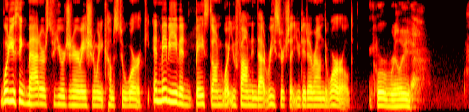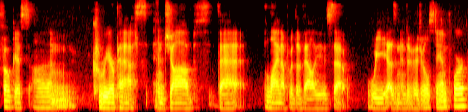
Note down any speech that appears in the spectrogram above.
what do you think matters to your generation when it comes to work? And maybe even based on what you found in that research that you did around the world. I think we're really focused on career paths and jobs that line up with the values that we as an individual stand for.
